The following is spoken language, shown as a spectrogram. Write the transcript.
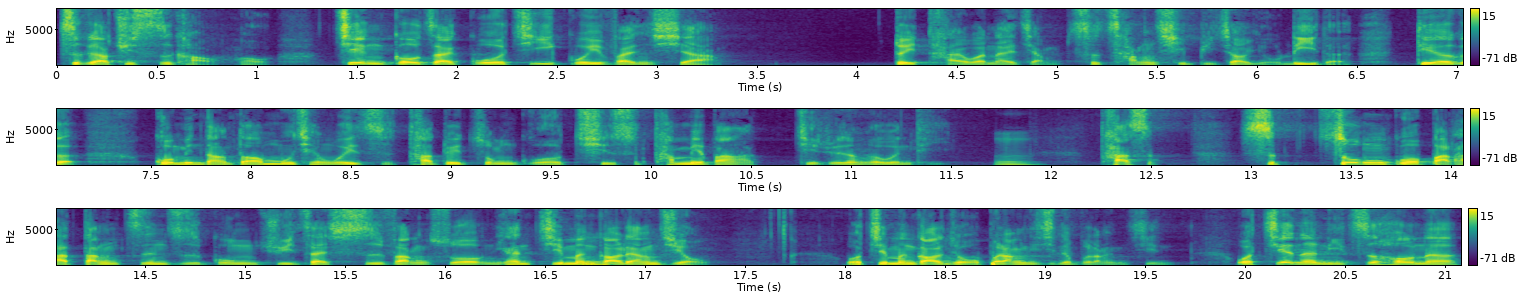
这个要去思考哦。建构在国际规范下。对台湾来讲是长期比较有利的。第二个，国民党到目前为止，他对中国其实他没有办法解决任何问题。嗯，他是是中国把他当政治工具在释放，说你看金门高粱酒，我金门高粱酒我不让你进，都不让你进。我见了你之后呢，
